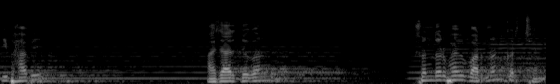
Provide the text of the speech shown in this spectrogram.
কীভাবে আচার্যগণ সুন্দরভাবে বর্ণন করছেন।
